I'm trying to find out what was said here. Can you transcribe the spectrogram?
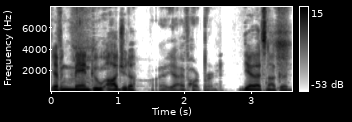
you're having mangu agita. Uh, yeah, I have heartburn. Yeah, that's not good.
